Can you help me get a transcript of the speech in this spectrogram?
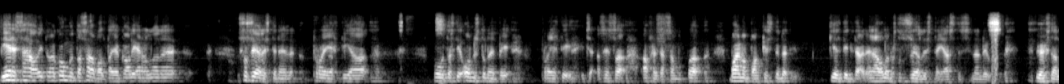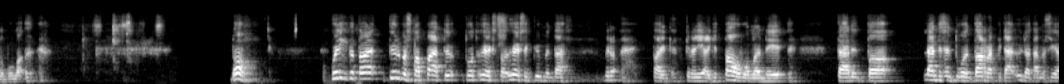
Vieressähän oli tämä Kongon tasavalta, joka oli eräänlainen sosialistinen projekti ja huomattavasti onnistuneempi projekti itse asiassa Afrikassa, mutta Maailmanpankki sitten kielti niitä enää olemasta sosialisteja sitten siinä 90-luvulla. No, kuitenkin kun tämä kylmä sota päättyi 1990 tai kenen jälkeen tauolle, niin tämä niin, to, läntisen tuen tarve pitää yllä tämmöisiä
